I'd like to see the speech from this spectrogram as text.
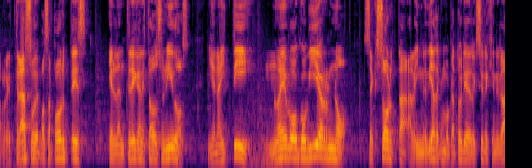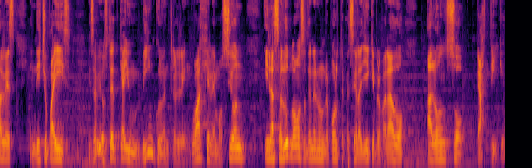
Retraso de pasaportes en la entrega en Estados Unidos y en Haití, nuevo gobierno se exhorta a la inmediata convocatoria de elecciones generales en dicho país. ¿Y sabía usted que hay un vínculo entre el lenguaje, la emoción y la salud? Vamos a tener un reporte especial allí que ha preparado Alonso Castillo.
